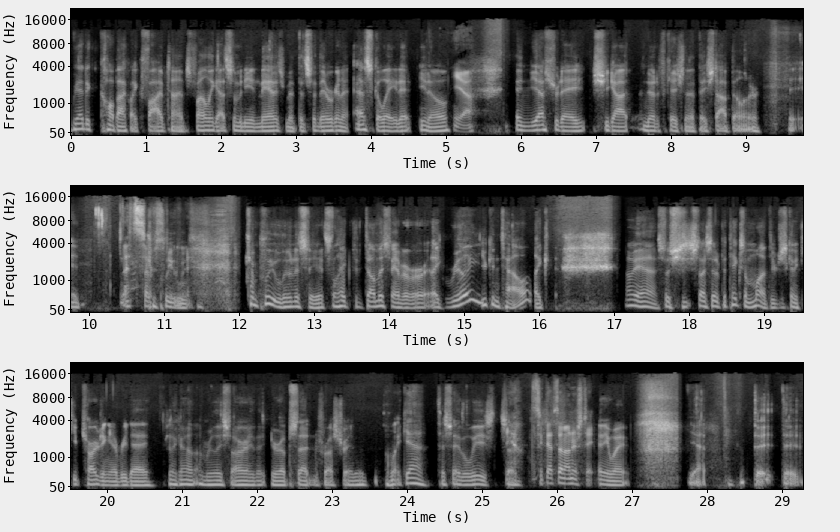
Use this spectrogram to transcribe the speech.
we had to call back like five times. Finally, got somebody in management that said they were going to escalate it, you know. Yeah. And yesterday, she got a notification that they stopped billing her. It, it That's so complete, stupid. complete lunacy. It's like the dumbest thing I've ever. Like, really? You can tell? Like, oh yeah. So she, so I said, if it takes a month, you're just going to keep charging every day. She's like, oh, I'm really sorry that you're upset and frustrated. I'm like, yeah, to say the least. So Yeah. It's like that's an understatement. anyway, yeah, the, the,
